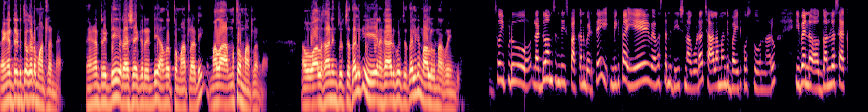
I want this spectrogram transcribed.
వెంకటరెడ్డితో కూడా మాట్లాడినా. వెంకటరెడ్డి రాజశేఖర రెడ్డి అందరితో మాట్లాడి మళ్ళా అన్నతో మాట్లాడినా. వాళ్ళ కాడి నుంచి వచ్చే తల్లికి ఈయన కాడికి వచ్చే తల్లికి నాలుగున్నర అయింది. సో ఇప్పుడు లడ్డు అంశం తీసి పక్కన పెడితే మిగతా ఏ వ్యవస్థని తీసినా కూడా చాలా మంది బయటకు వస్తూ ఉన్నారు. ఈవెన్ ఆ, గనుల శాఖ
